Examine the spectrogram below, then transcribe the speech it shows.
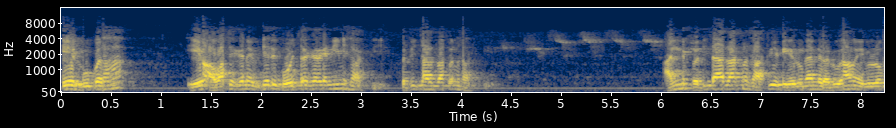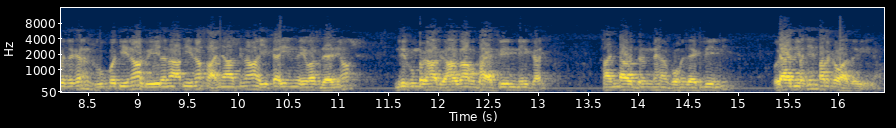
ඒ රූප සහ ඒව අවශ්‍ය කරන විදිහට ගෝචර කර ගැනීම ශක්තිය. ප්‍රතිචාර දක්වන ශක්තිය. අන්නේ ප්‍රතිචාර දක්වන ශක්තිය තේරුම් ගන්න බැරුවම ඒගොල්ලෝ මෙතන කියන්නේ රූප තියෙනවා, වේදනා තියෙනවා, සංඥා තියෙනවා, ඒකයි ඉන්නේ ඒවා දැනෙනවා. නිකුඹ ගහ ගහගම ගහ ඇතුලින් ඒකයි. සංඥාව දෙන්නේ නැහැ කොහොමද ඇතුලින් ඉන්නේ? ඔය ආදී වශයෙන් තර්කවාද වෙනවා.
